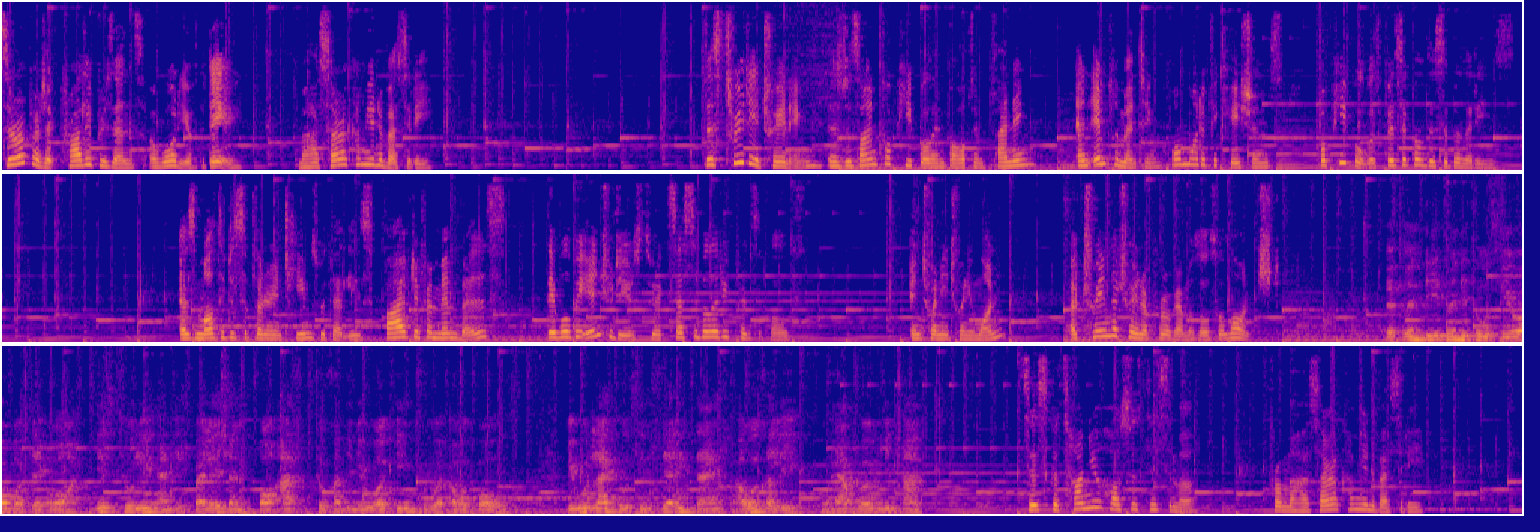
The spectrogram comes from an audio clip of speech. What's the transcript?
Zero Project proudly presents Awardee of the Day, Mahasarakham University. This three-day training is designed for people involved in planning and implementing home modifications for people with physical disabilities. As multidisciplinary teams with at least five different members, they will be introduced to accessibility principles. In 2021, a Train the Trainer program was also launched. The 2022 Zero Project Award is truly an inspiration for us to continue working toward our goals. We would like to sincerely thank our colleagues who have worked with us. Says Katanyu Hosustisima from Mahasarakham University.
